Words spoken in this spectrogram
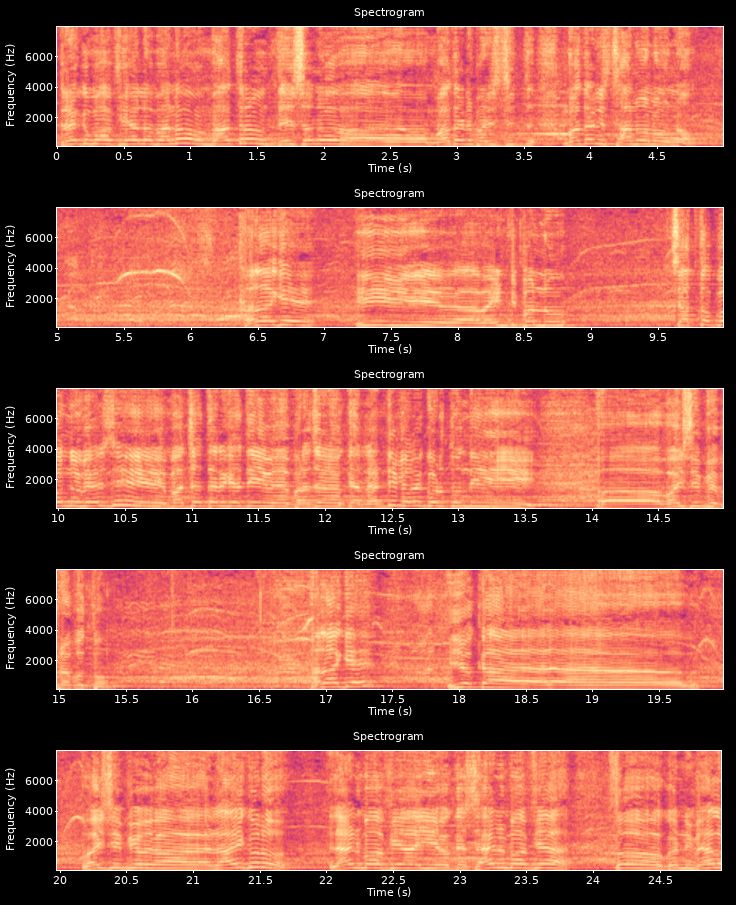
డ్రగ్ మాఫియాలో మనం మాత్రం దేశంలో మొదటి పరిస్థితి మొదటి స్థానంలో ఉన్నాం. అలాగే ఈ ఇంటి పన్ను చెత్త పన్ను వేసి మధ్యతరగతి ప్రజల యొక్క నంటి వెనకొడుతుంది ఈ వైసీపీ ప్రభుత్వం. అలాగే ఈ యొక్క వైసీపీ నాయకులు ల్యాండ్ మాఫియా ఈ యొక్క శాండ్ మాఫియాతో కొన్ని వేల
